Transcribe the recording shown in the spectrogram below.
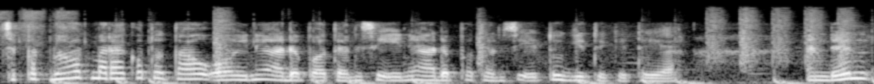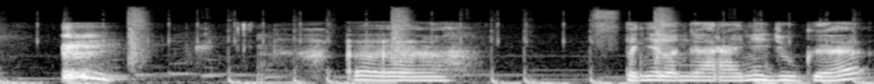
cepet banget mereka tuh tahu oh ini ada potensi ini ada potensi itu gitu gitu ya. And then uh, penyelenggaranya juga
